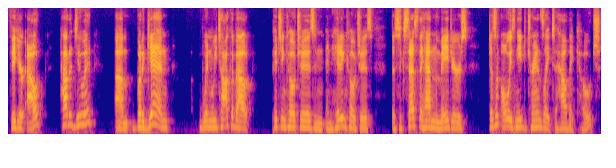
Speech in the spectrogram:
figure out how to do it. Um, but again, when we talk about pitching coaches and, and hitting coaches, the success they had in the majors doesn't always need to translate to how they coach.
